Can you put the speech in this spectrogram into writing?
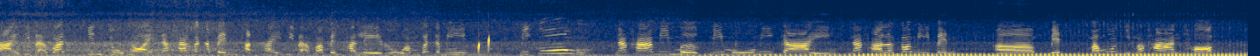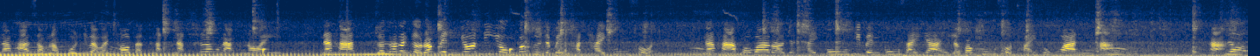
สายที่แบบว่ากินจุหน่อยนะคะ ก็จะเป็นผัดไทยที่แบบว่าเป็นทะเลรวมก็จะมีมีกุ้งนะคะ มีหมึกมีหมูมีไก่นะคะ แล้วก็มีเป็นเอ่อเม็ดมะม่วงหิมพานต์ท็อปนะคะสำหรับคนที่แบบว่าชอบแบบหนักๆเครื่องหนักหน่อยนะคะ แล้วก็ถ้าเกิดว่าเป็นยอดนิยมก็คือจะเป็นผัดไทยกุ้งสดนะคะ เพราะว่าเราจะใช้กุ้งที่เป็นกุ้งไซส์ใหญ่ แล้วก็กุ้งสดใหม่ทุกวันค่ะอืม ค่ะ อยาก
